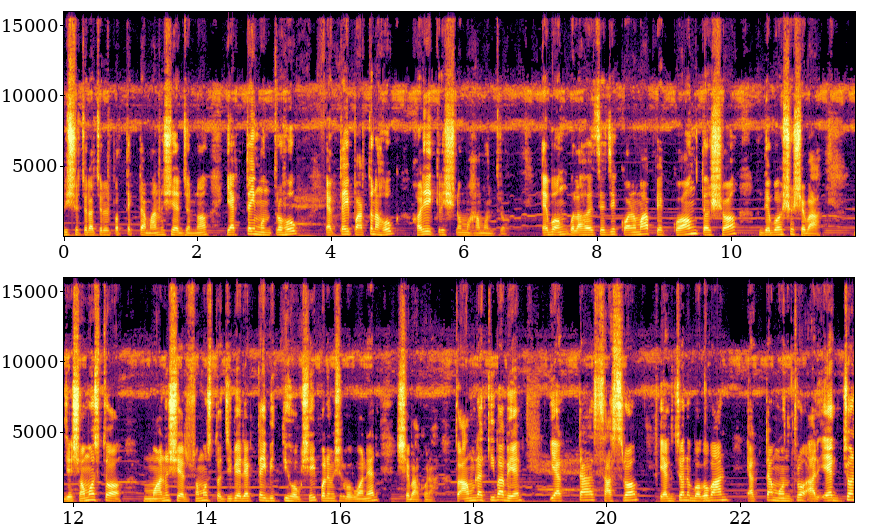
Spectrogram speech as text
বিশ্ব চরাচরের প্রত্যেকটা মানুষের জন্য একটাই মন্ত্র হোক, একটাই প্রার্থনা হোক, হরে কৃষ্ণ মহামন্ত্র। এবং বলা হয়েছে যে কর্মাপেক্ষং তস্য দেবস্য সেবা। যে সমস্ত মানুষের, সমস্ত জীবের একটাই বৃত্তি হোক, সেই পরমেশ্বর ভগবানের সেবা করা। তো আমরা কীভাবে একটা শাস্ত্র, একজন ভগবান, একটা মন্ত্র আর একজন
